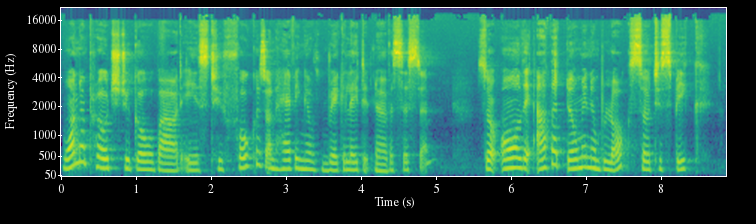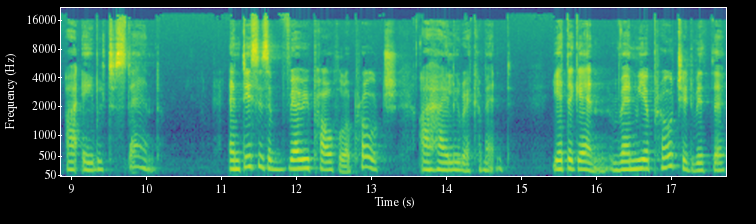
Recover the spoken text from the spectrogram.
One approach to go about is to focus on having a regulated nervous system so all the other domino blocks, so to speak, are able to stand. And this is a very powerful approach I highly recommend. Yet again, when we approach it with the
